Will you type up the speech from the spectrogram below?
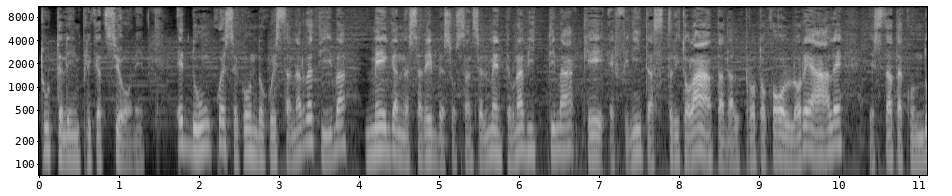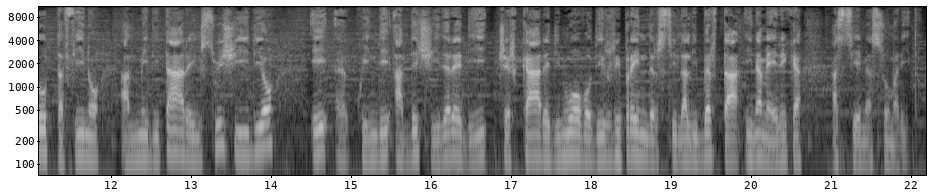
tutte le implicazioni. E dunque, secondo questa narrativa, Meghan sarebbe sostanzialmente una vittima che è finita stritolata dal protocollo reale, è stata condotta fino a meditare il suicidio e eh, quindi a decidere di cercare di nuovo di riprendersi la libertà in America assieme a suo marito.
